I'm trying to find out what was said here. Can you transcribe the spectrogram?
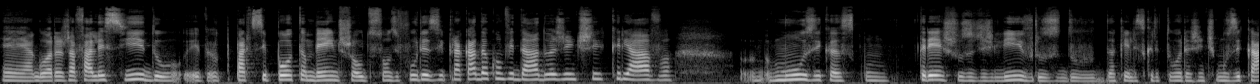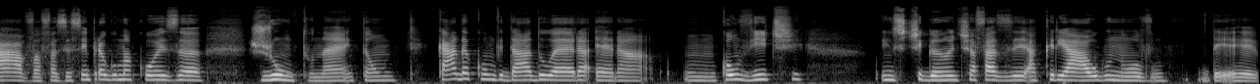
é, agora já falecido, participou também do show dos Sons e Fúrias e para cada convidado a gente criava músicas com trechos de livros do, daquele escritor, a gente musicava, fazia sempre alguma coisa junto, né? Então, cada convidado era, era um convite instigante a fazer, a criar algo novo, de,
